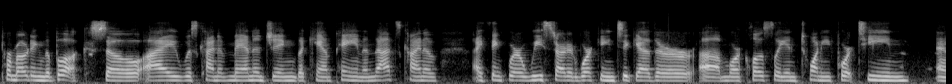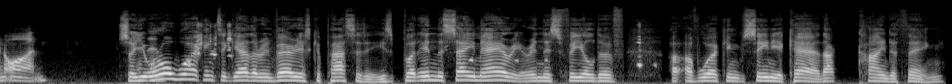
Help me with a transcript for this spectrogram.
promoting the book. So I was kind of managing the campaign, and that's kind of I think where we started working together uh, more closely in 2014 and on. So you were all working together in various capacities, but in the same area in this field of of working senior care, that kind of thing.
